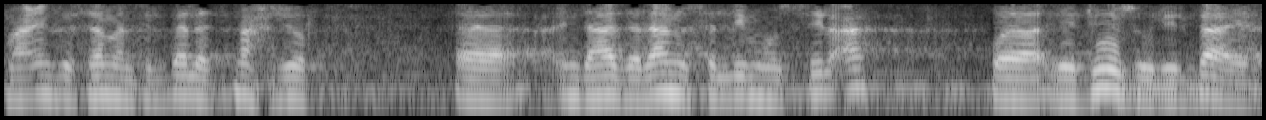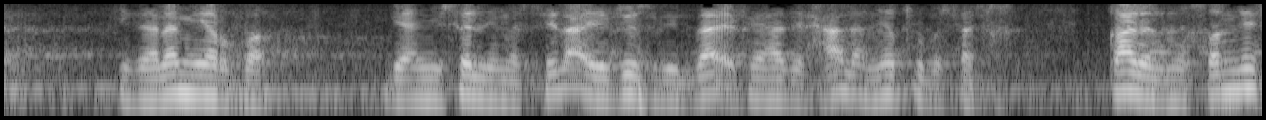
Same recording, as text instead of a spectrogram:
ما عنده ثمن في البلد نحجر آه، عند هذا لا نسلمه السلعة. ويجوز للبائع إذا لم يرضى بأن يسلم السلعة يجوز للبائع في هذه الحالة أن يطلب الفسخ قال المصنف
